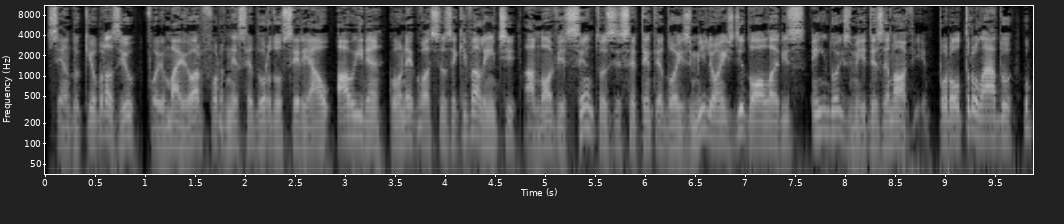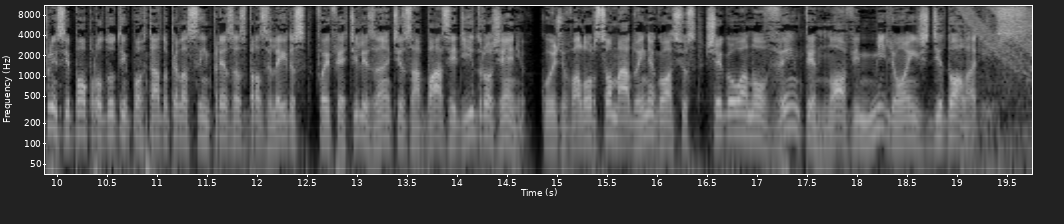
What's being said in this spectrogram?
sendo que o Brasil foi o maior fornecedor do cereal ao Irã, com negócios equivalente a 972 milhões de dólares em 2019. Por outro lado, o principal produto importado pelas empresas brasileiras foi fertilizantes à base de hidrogênio, cujo valor somado em negócios chegou a 99 milhões de dólares.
